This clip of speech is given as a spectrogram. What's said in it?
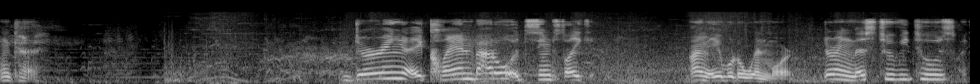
Okay. During a clan battle, it seems like I'm able to win more. During this 2v2s, like,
